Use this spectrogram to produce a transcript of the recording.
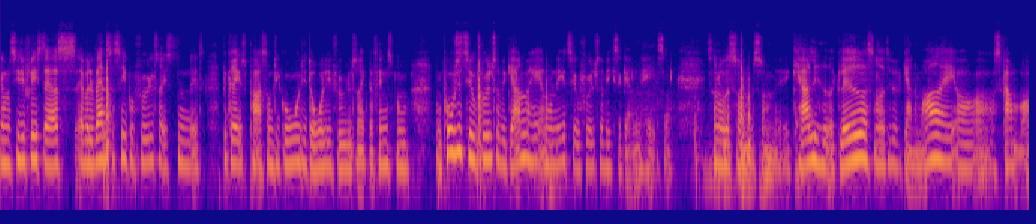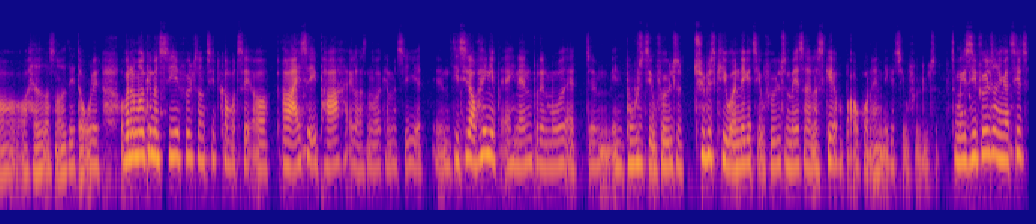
kan man sige, de fleste af os er vel vant til at se på følelser i sådan et begrebspar som de gode og de dårlige følelser. Ikke? Der findes nogle, nogle positive følelser, vi gerne vil have, og nogle negative følelser, vi ikke så gerne vil have. Så, så noget som, som øh, kærlighed og glæde og sådan noget, det vil vi gerne have meget af, og, og skam og, og had og sådan noget, det er dårligt. Og på den måde kan man sige, at følelserne tit kommer til at rejse i par, eller sådan noget kan man sige, at øh, de er tit afhængige af hinanden på den måde, at øh, en positiv følelse typisk hiver en negativ følelse med sig, eller sker på baggrund af en negativ følelse. Så man kan sige, at følelser hænger tit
